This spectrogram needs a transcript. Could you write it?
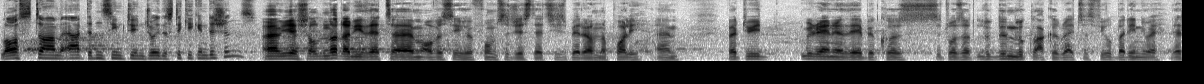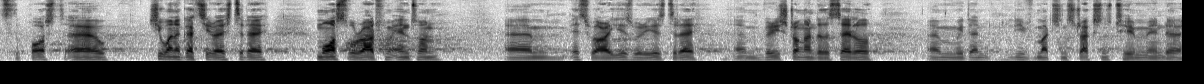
Last time out, didn't seem to enjoy the sticky conditions? Um, yes, not only that, um, obviously her form suggests that she's better on the poly. Um, but we, we ran her there because it was a, didn't look like a greatest field. But anyway, that's the past. Uh, she won a gutsy race today. Masterful ride from Anton. Um, that's where he is, where he is today. Um, very strong under the saddle. Um, we don't leave much instructions to him and uh,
